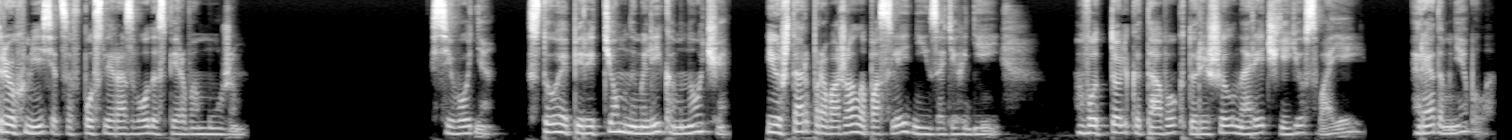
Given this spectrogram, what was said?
трех месяцев после развода с первым мужем. Сегодня, Стоя перед темным ликом ночи, Иштар провожала последний из этих дней. Вот только того, кто решил наречь ее своей, рядом не было.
